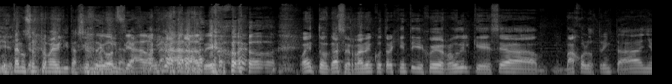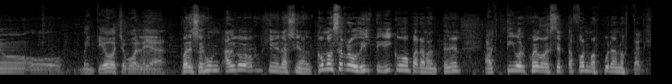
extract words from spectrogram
y está en un centro de rehabilitación. Divorciado, claro. Bueno, en todo caso, es raro encontrar gente que juegue Rodil que sea bajo los 30 años o 28, ponle ya. Por eso es un algo generacional. ¿Cómo hace Rodil TV como para mantener activo el juego de cierta forma? Es pura nostalgia.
